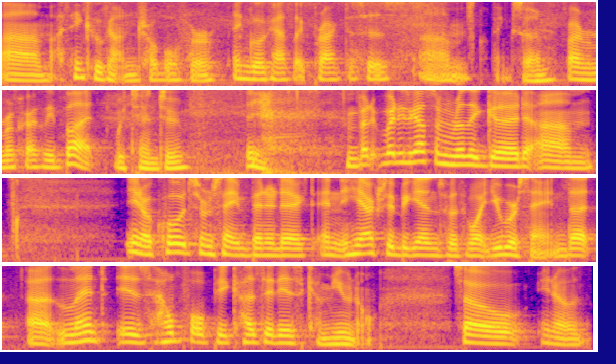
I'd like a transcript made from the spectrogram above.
um, I think who got in trouble for Anglo-Catholic practices, um, I think so. if I remember correctly. But We tend to. yeah, but but he's got some really good, um, you know, quotes from Saint Benedict, and he actually begins with what you were saying that uh, Lent is helpful because it is communal. So you know,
